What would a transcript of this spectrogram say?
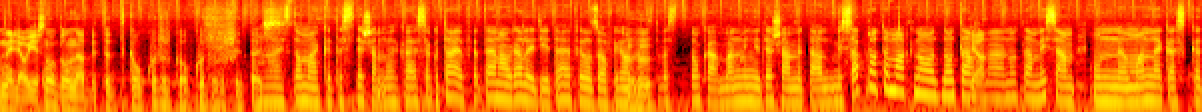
neļaujies nogalināt, bet tad kaut kur, kaut kur šitais. Jā, Es domāju, ka tas tiešām, kā es saku, tā, ir, tā nav reliģija, tā ir filozofija. Mm -hmm. tas, nu, kā, man viņa tiešām ir tāda visaprotamāka no, no, tām, Jā. no tām visām. Un man liekas, ka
